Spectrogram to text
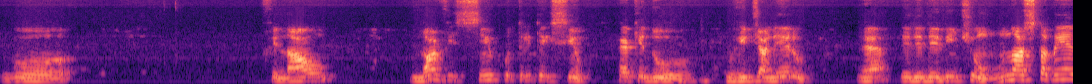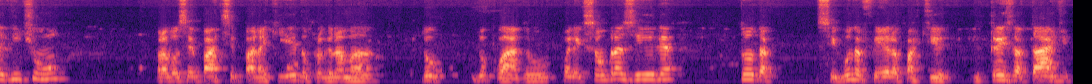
o final 9535 é aqui do, do Rio de Janeiro, né? DDD 21. O nosso também é 21, para você participar aqui do programa do, do quadro Conexão Brasília, toda segunda-feira, a partir de três da tarde,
